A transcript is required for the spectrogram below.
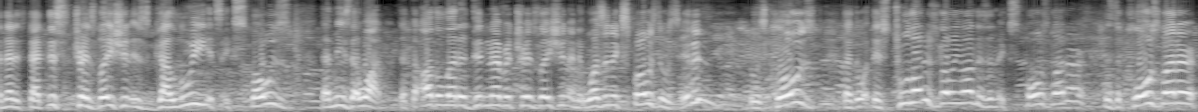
And that, that this translation is galui, it's exposed that means that what? That the other letter didn't have a translation and it wasn't exposed, it was hidden, it was closed. That there's two letters going on, there's an exposed letter, there's a closed letter.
